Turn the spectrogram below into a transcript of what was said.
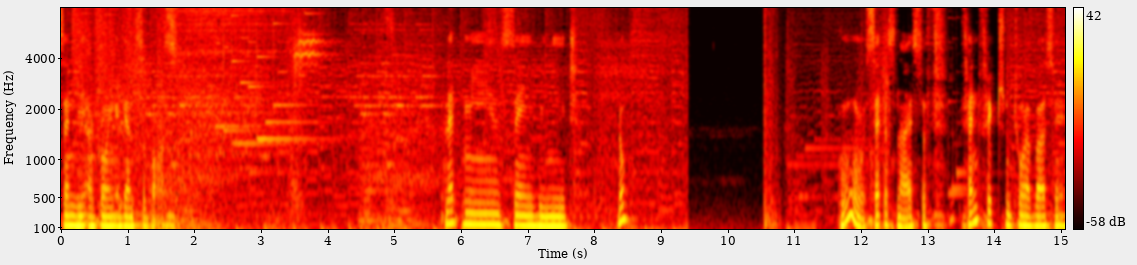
Then we are going against the boss. Let me say we need... Nope. Ooh, that is nice. A fan fiction to her birthday.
